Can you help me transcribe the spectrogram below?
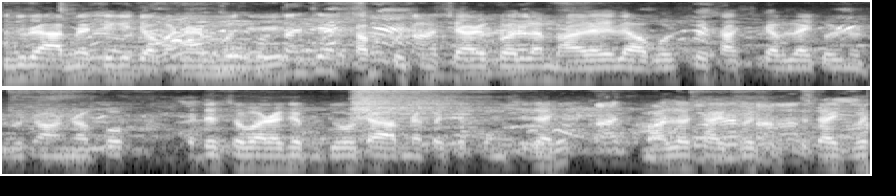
বন্ধুরা দিকে জগন্নাথ মন্দিরে সব কিছু শেয়ার করলাম। ভালো লাগলে অবশ্যই সাবস্ক্রাইব লাইক করে নোটিফিকেশন অন রাখো। যাতে সবার আগে ভিডিওটা আপনার কাছে পৌঁছে যায়। ভালো থাকবে সুস্থ থাকবে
